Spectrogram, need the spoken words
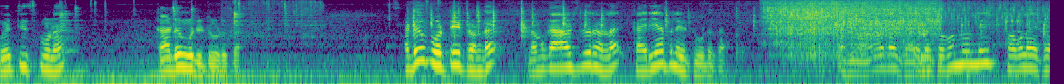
ഒരു ടീസ്പൂണ് കടുകും കൂടി ഇട്ട് കൊടുക്കാം. കടുക് പൊട്ടിയിട്ടുണ്ട്. നമുക്ക് ആവശ്യത്തിനുള്ള കരിയേപ്പില ഇട്ട് കൊടുക്കാം. കറിവേപ്പില. ചുവന്നുള്ളിയും സവളയൊക്കെ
